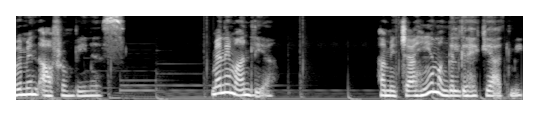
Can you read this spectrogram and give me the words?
women are from Venus मैंने मान लिया, हमें चाहिए मंगल ग्रह के आदमी।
